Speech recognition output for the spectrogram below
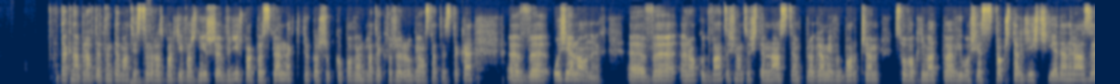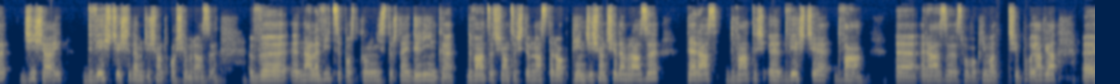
tak naprawdę ten temat jest coraz bardziej ważniejszy. W liczbach bezwzględnych, to tylko szybko powiem dla tych, którzy lubią statystykę, w U Zielonych e, w roku 2017 w programie wyborczym słowo klimat pojawiło się 141 razy, dzisiaj 278 razy. W, na lewicy postkomunistycznej Die Linke 2017 rok 57 razy, teraz 202 E, razy słowo klimat się pojawia.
